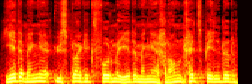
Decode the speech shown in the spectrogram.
jede Menge Ausprägungsformen, jede Menge Krankheitsbilder.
